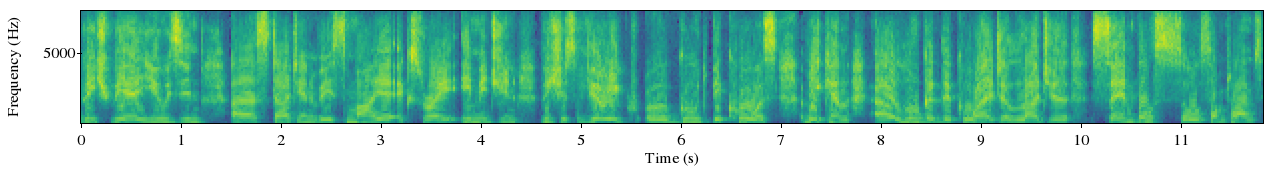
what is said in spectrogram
which we are using, uh, starting with Maia X-ray imaging, which is very uh, good because we can uh, look at the quite a larger samples, so sometimes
